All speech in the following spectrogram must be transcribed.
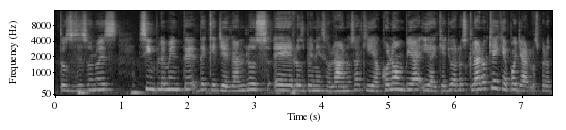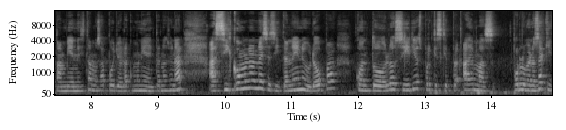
Entonces eso no es simplemente de que llegan los, eh, los venezolanos aquí a Colombia y hay que ayudarlos. Claro que hay que apoyarlos, pero también necesitamos apoyo de la comunidad internacional, así como lo necesitan en Europa con todos los sirios, porque es que además, por lo menos aquí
